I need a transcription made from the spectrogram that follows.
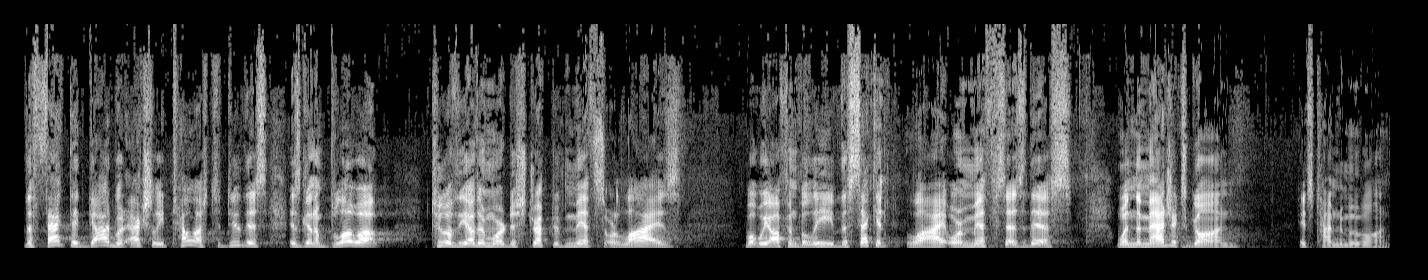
the fact that God would actually tell us to do this is going to blow up two of the other more destructive myths or lies, what we often believe. The second lie or myth says this when the magic's gone, it's time to move on.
